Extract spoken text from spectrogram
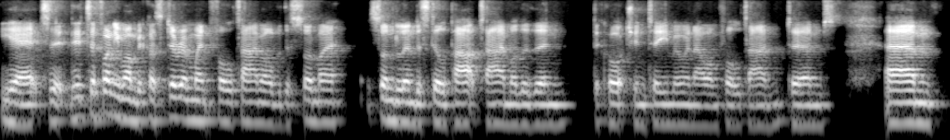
Yeah, it's a, it's a funny one because Durham went full time over the summer. Sunderland are still part time, other than the coaching team who are now on full time terms. Um,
